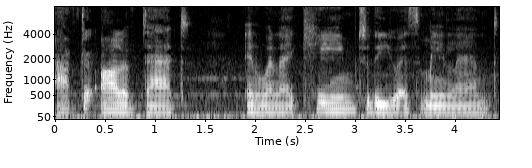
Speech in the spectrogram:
after all of that, and when I came to the US mainland,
